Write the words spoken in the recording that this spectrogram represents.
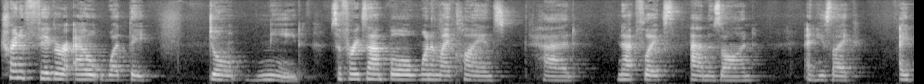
trying to figure out what they don't need. So, for example, one of my clients had Netflix, Amazon, and he's like, I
